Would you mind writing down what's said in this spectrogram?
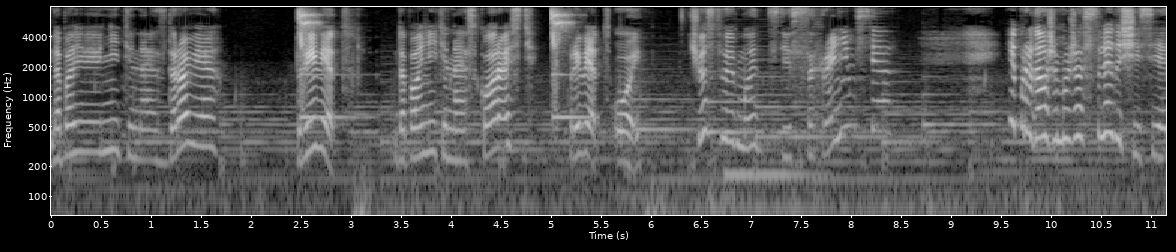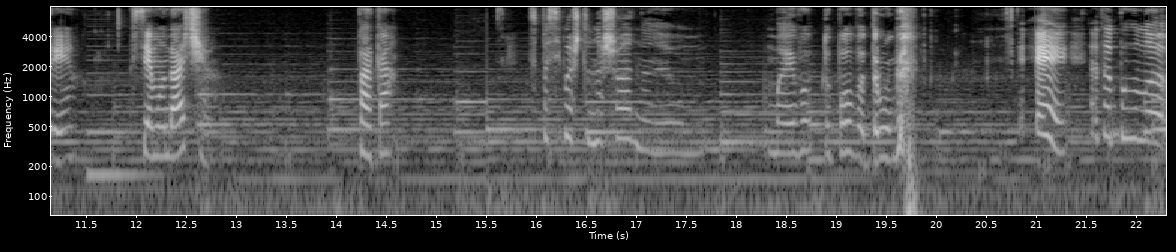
Дополнительное здоровье. Привет. Дополнительная скорость. Привет. Ой. Чувствую, мы здесь сохранимся. И продолжим уже в следующей серии. Всем удачи. Пока. Спасибо, что нашла моего тупого друга. Эй, это было...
